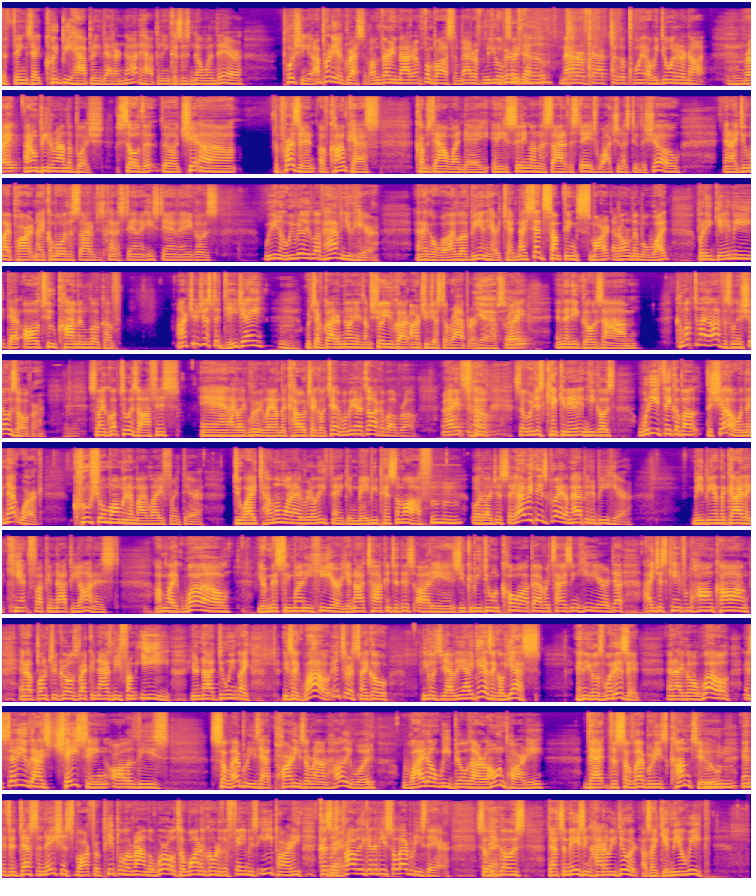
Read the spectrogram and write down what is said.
the things that could be happening that are not happening because there's no one there pushing it. I'm pretty aggressive. I'm very matter i'm from boston matter of new york's like that matter of fact to the point are we doing it or not right? I don't beat around the bush. So the the chair uh, the president of Comcast comes down one day and he's sitting on the side of the stage watching us do the show. And I do my part and I come over the side. I'm just kind of standing there. He's standing there. And he goes, Well, you know, we really love having you here. And I go, Well, I love being here, Ted. And I said something smart. I don't remember what, but he gave me that all too common look of, Aren't you just a DJ? Which I've got a million. I'm sure you've got, Aren't you just a rapper? Yeah, absolutely. Right? And then he goes, um, Come up to my office when the show's over. So I go up to his office and I like literally lay on the couch. I go, Ted, what are we gonna talk about, bro? Right? So so we're just kicking it. And he goes, What do you think about the show and the network? Crucial moment in my life right there. Do I tell him what I really think and maybe piss him off? Mm-hmm. Or do I just say, everything's great, I'm happy to be here? Me being the guy that can't fucking not be honest, I'm like, well, you're missing money here. You're not talking to this audience. You could be doing co-op advertising here. That I just came from Hong Kong and a bunch of girls recognized me from E. You're not doing like. He's like, wow, interesting. I go, he goes, do you have any ideas? I go, yes. And he goes, what is it? And I go, well, instead of you guys chasing all of these celebrities at parties around Hollywood, why don't we build our own party? That the celebrities come to, mm-hmm. and it's a destination spot for people around the world to want to go to the famous E party because Right. there's probably going to be celebrities there. So he goes, "That's amazing. How do we do it?" I was like, "Give me a week."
